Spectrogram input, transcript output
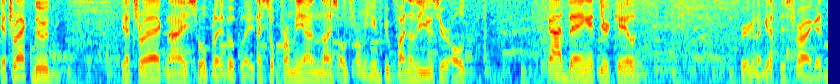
Get wrecked, dude. Get wrecked. Nice. Well played. Well played. Nice hook from me and nice ult from you. You finally use your ult. God dang it. You're killed. We're gonna get this dragon.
